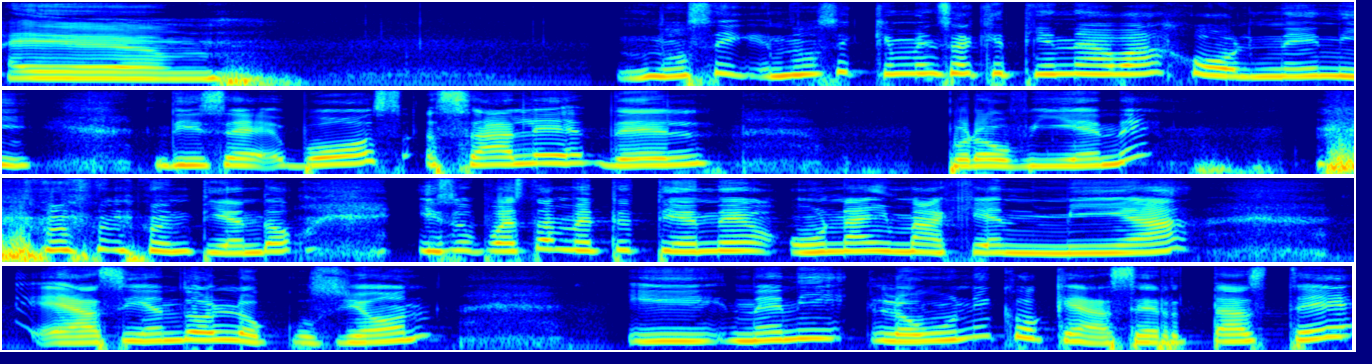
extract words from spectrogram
em, no sé, no sé qué mensaje tiene abajo, Neni. Dice, voz sale del proviene. no entiendo. Y supuestamente tiene una imagen mía eh, haciendo locución. Y Neni, lo único que acertaste,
